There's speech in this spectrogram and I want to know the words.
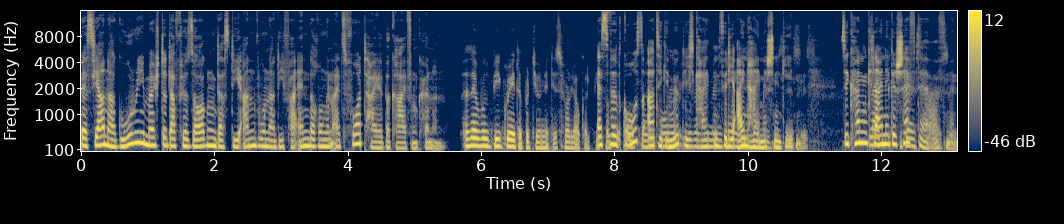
Bessiana Guri möchte dafür sorgen, dass die Anwohner die Veränderungen als Vorteil begreifen können. Es wird großartige Möglichkeiten für die Einheimischen geben. Sie können kleine Geschäfte eröffnen,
